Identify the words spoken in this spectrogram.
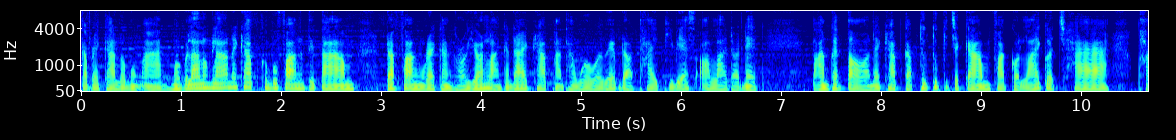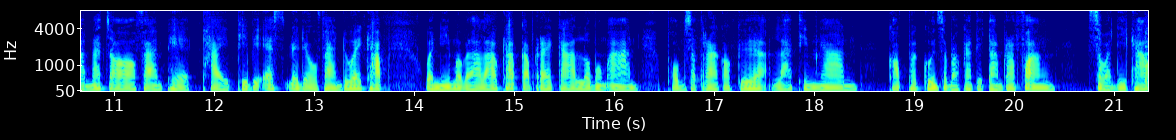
กับรายการหลบมุมอ่านหมดเวลาลงแล้วนะครับ คุณผู้ฟังติดตามรับฟังรายการของเราย้อนหลังกันได้ครับ ผ่านทาง www.thaipbsonline.net ตามกันต่อนะครับ กับทุก ๆ กิจกรรมฝากกดไลค์กดแชร์ ผ่านหน้าจอแฟนเพจไทย PBS Radio Fan ด้วยครับ วันนี้หมดเวลาแล้วครับกับรายการลมมุมอ่าน ผมสตราก่อเกื้อ และทีมงาน ขอบพระคุณสำหรับการติดตามรับฟัง สวัสดีครับ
